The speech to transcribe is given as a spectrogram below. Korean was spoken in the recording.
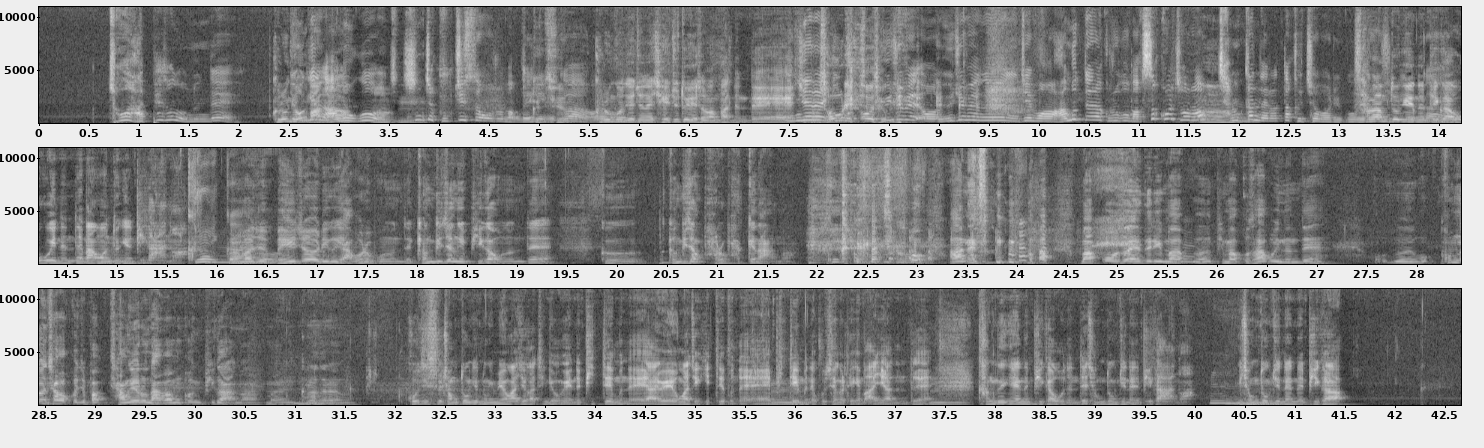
저 앞에선 오는데 그런 경우 여기는 많아. 안 오고 어. 진짜 국지성으로 막 내리니까. 그런 건 어. 예전에 제주도에서만 봤는데 지금 이제는 서울에서도 어, 요즘에 어, 요즘에는 이제 뭐 아무 때나 그러고 막 스콜처럼 어. 잠깐 내렸다 그쳐버리고. 상암동에는. 비가 오고 있는데 망원동에는 비가 안 와. 그러니까. 전 메이저리그 야구를 보는데 경기장에 비가 오는데 그 경기장 바로 밖에는 안 와. 그래가지고 안에서는 막 맞고서 애들이 막 어, 비 맞고서 하고 있는데 어, 그 홈런 차갖고 이제 바- 장외로 나가면 거기 비가 안 와. 막 그러더라고. 곧 있을 정동진 농민영화제 같은 경우에는 비 때문에 야외 영화제이기 때문에 비 때문에 고생을 되게 많이 하는데 음. 강릉에는 비가 오는데 정동진에는 비가 안 와. 음. 정동진에는 비가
